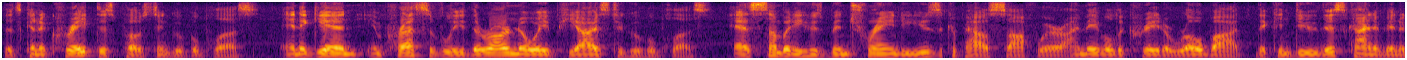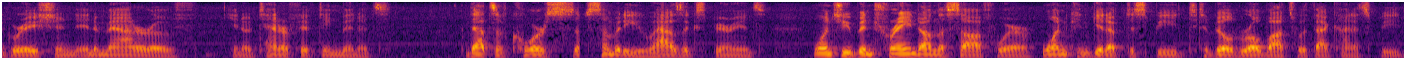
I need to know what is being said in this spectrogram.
that's going to create this post in Google Plus. And again, impressively, there are no APIs to Google Plus. As somebody who's been trained to use the Kapow software, I'm able to create a robot that can do this kind of integration in a matter of you know 10 or 15 minutes. That's of course uh, somebody who has experience. Once you've been trained on the software, one can get up to speed to build robots with that kind of speed.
